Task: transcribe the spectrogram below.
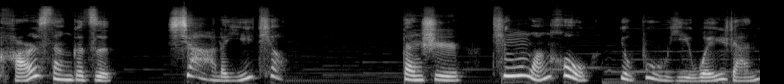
孩”三个字，吓了一跳，但是听完后又不以为然，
